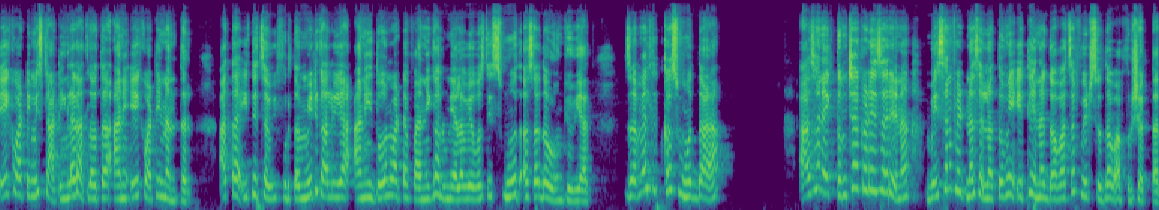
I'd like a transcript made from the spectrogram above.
एक वाटी मी स्टार्टिंगला घातलं होतं आणि एक वाटी नंतर. आता इथे चवीपुरतं मीठ घालूया आणि दोन वाट्या पाणी घालून याला व्यवस्थित स्मूथ असं दळून घेऊयात. जमेल तितकं स्मूथ दळा. अजून एक तुमच्याकडे जर आहे ना बेसन पीठ नसेल ना तुम्ही इथे ना गव्हाचं पीठ सुद्धा वापरू शकतात.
